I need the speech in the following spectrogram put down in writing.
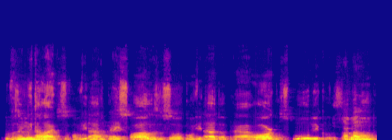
Estou fazendo muita live. Eu sou convidado para escolas, eu sou convidado para órgãos públicos, é todo é mundo.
